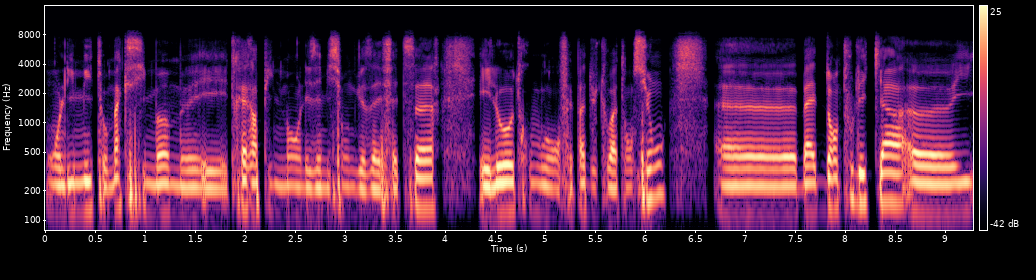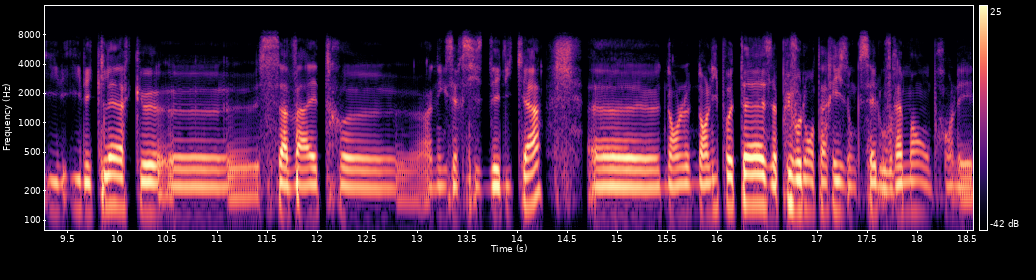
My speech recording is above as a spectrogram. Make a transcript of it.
on limite au maximum et très rapidement les émissions de gaz à effet de serre, et l'autre où on ne fait pas du tout attention. Euh, bah, dans tous les cas, euh, il, est clair que ça va être un exercice délicat. dans l'hypothèse la plus volontariste, donc celle où vraiment on prend les,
